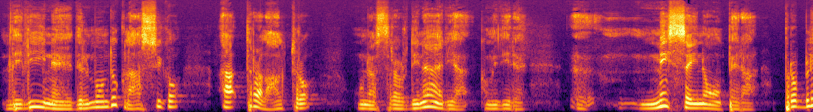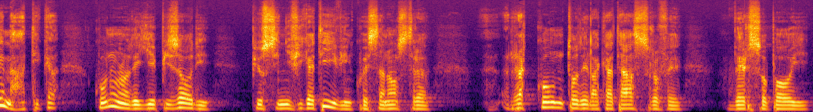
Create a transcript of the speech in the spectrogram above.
le linee del mondo classico ha tra l'altro una straordinaria, come dire, eh, messa in opera problematica con uno degli episodi più significativi in questo nostro eh, racconto della catastrofe verso poi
